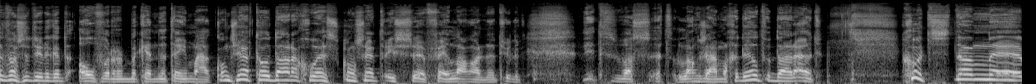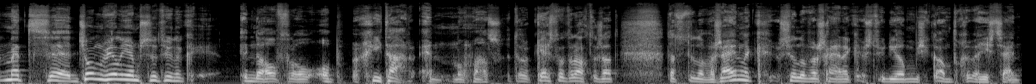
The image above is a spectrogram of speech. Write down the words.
Dat was natuurlijk het overbekende thema. Concerto d'Aragoes. Concert is uh, veel langer natuurlijk. Dit was het langzame gedeelte daaruit. Goed, dan uh, met uh, John Williams natuurlijk in de hoofdrol op gitaar. En nogmaals, het orkest wat erachter zat, dat zullen waarschijnlijk, zullen waarschijnlijk studiomuzikanten geweest zijn.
